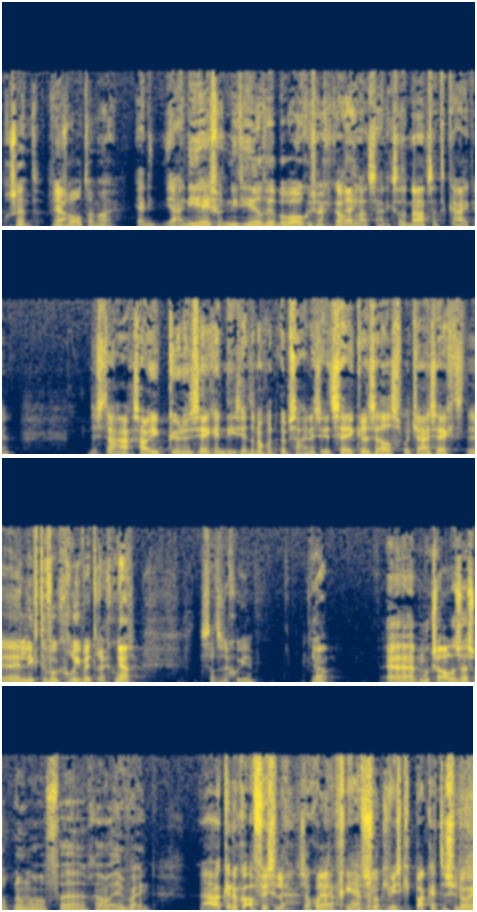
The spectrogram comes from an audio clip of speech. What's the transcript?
van Ja. zijn all-time high. Ja, die, ja, die heeft niet heel veel bewogen, zag ik ook Nee. de laatste tijd. Ik zat er laatst naar te kijken. Dus daar zou je kunnen zeggen in die zin dat er nog wat upside in zit. Zeker zelfs wat jij zegt, de liefde voor groei weer terugkomt. Ja. Dus dat is een goeie. Ja. Eh, moet ik ze alle zes opnoemen of eh, gaan we één voor één? Nou, we kunnen ook afwisselen. Dat is ook wel Ja, lekker. Jij hebt een slokje whisky pakken tussendoor.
